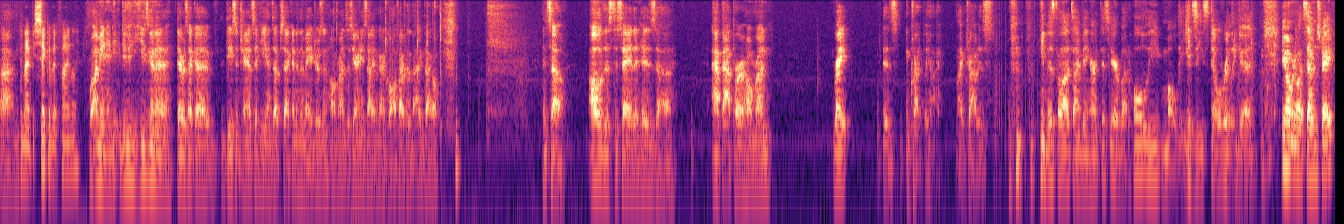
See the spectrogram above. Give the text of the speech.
Um, he might be sick of it finally. well, I mean, and he, he's gonna. There's like a decent chance that he ends up second in the majors in home runs this year, and he's not even going to qualify for the batting title. and so, all of this to say that his uh, at bat per home run rate is incredibly high. Mike Trout is. he missed a lot of time being hurt this year, but holy moly, is he still really good? He homered what seven straight?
